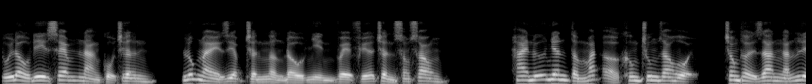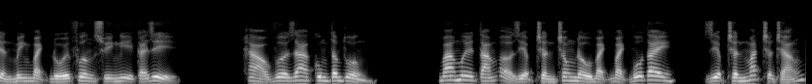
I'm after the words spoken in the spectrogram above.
túi đầu đi xem nàng cổ chân, lúc này Diệp Trần ngẩng đầu nhìn về phía Trần song song. Hai nữ nhân tầm mắt ở không trung giao hội, trong thời gian ngắn liền minh bạch đối phương suy nghĩ cái gì. Hảo vừa ra cung tâm thuồng. 38 ở Diệp Trần trong đầu bạch bạch vỗ tay, Diệp Trần mắt trợn trắng,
